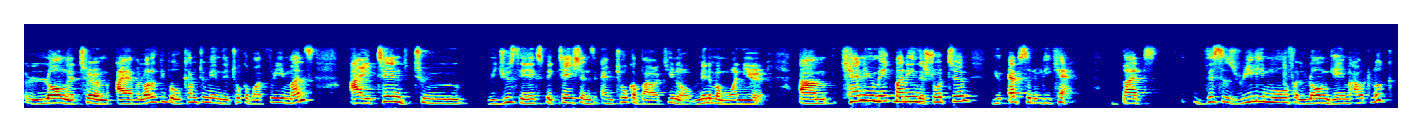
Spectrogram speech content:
longer term. I have a lot of people who come to me and they talk about three months. I tend to reduce the expectations and talk about, you know, minimum one year. Um, can you make money in the short term? You absolutely can. But this is really more of a long game outlook.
